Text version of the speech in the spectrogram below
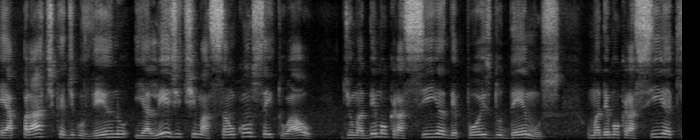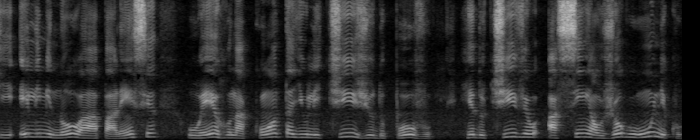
é a prática de governo e a legitimação conceitual de uma democracia depois do demos, uma democracia que eliminou a aparência, o erro na conta e o litígio do povo, redutível assim ao jogo único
